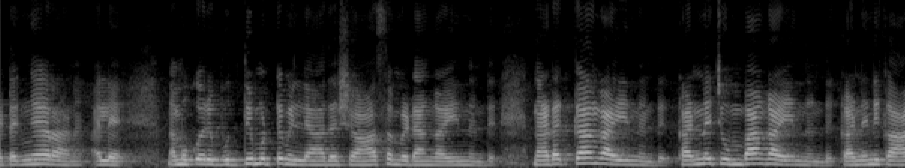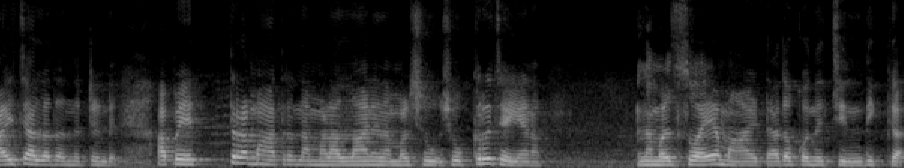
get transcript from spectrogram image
ഇടങ്ങേറാണ് അല്ലേ? നമുക്കൊരു ബുദ്ധിമുട്ടുമില്ലാതെ ശ്വാസം വിടാൻ കഴിയുന്നുണ്ട് നടക്കാൻ കഴിയുന്നുണ്ട് കണ്ണ് ചുമ്പാൻ കഴിയുന്നുണ്ട് കണ്ണിന് കാഴ്ച അല്ല തന്നിട്ടുണ്ട്. അപ്പോൾ എത്ര മാത്രം നമ്മൾ അള്ളാനെ നമ്മൾ ശുക്ർ ചെയ്യണം. നമ്മൾ സ്വയമായിട്ട് അതൊക്കെ ഒന്ന് ചിന്തിക്കുക.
